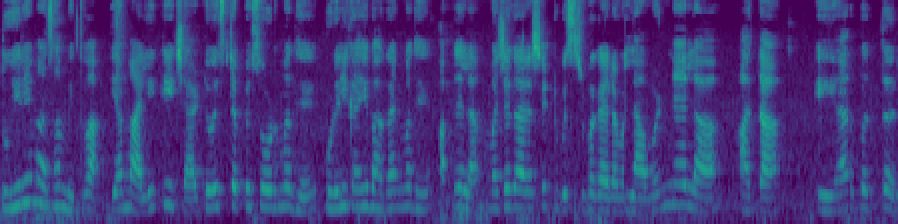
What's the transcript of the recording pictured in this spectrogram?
तुहिरे माझा मितवा या मालिकेच्या ट्विस्ट एपिसोडमध्ये पुढील काही भागांमध्ये आपल्याला मजेदार असे ट्विस्ट बघायला लावण्याला आता ए आरबद्दल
